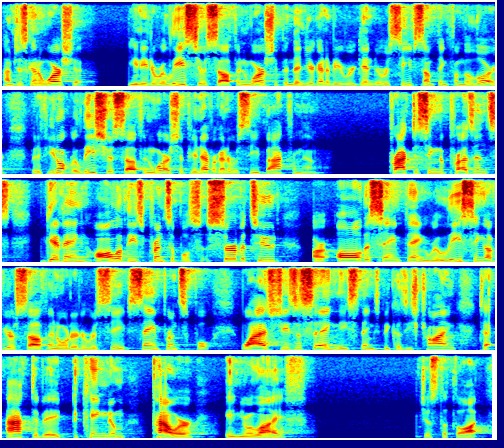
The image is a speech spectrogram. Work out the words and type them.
I'm just going to worship. You need to release yourself in worship, and then you're going to begin to receive something from the Lord. But if you don't release yourself in worship, you're never going to receive back from Him. Practicing the presence, giving, all of these principles, servitude, are all the same thing. Releasing of yourself in order to receive. Same principle. Why is Jesus saying these things? Because He's trying to activate the kingdom power in your life. Just a thought.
